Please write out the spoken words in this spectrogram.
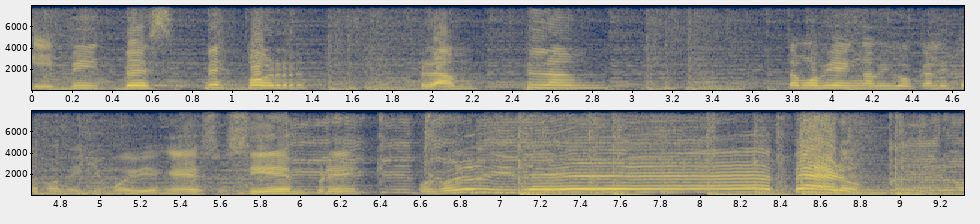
y vives mejor. Plan, plan. ¿Estamos bien, amigo Calito Familia? Muy bien, eso, siempre. Por favor, olvidé, pero... Pero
